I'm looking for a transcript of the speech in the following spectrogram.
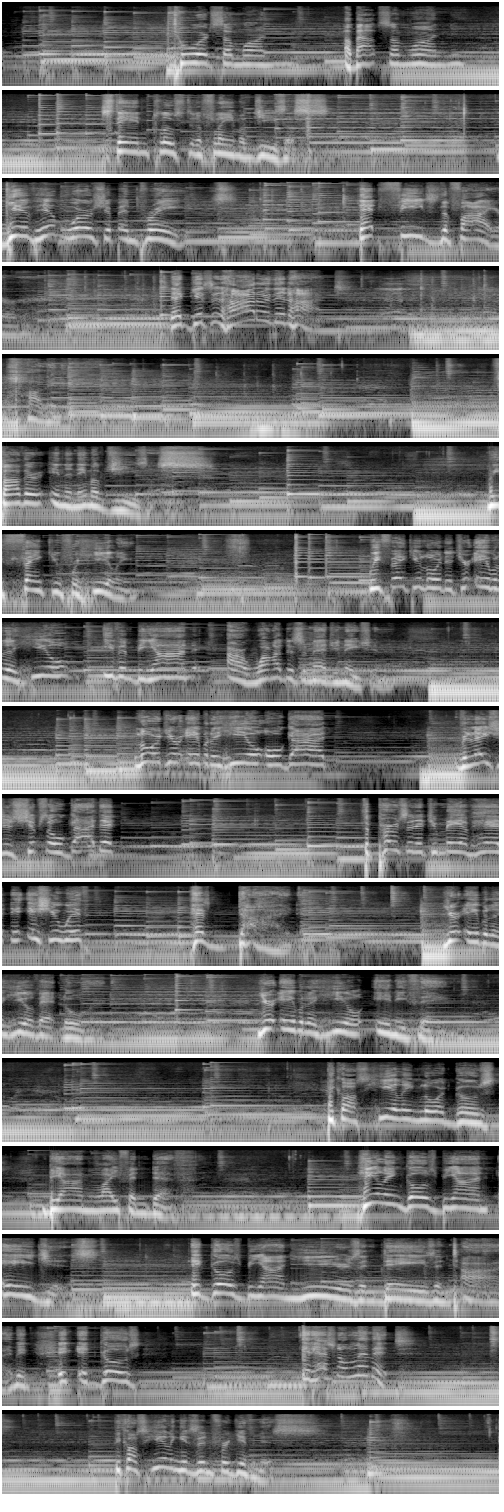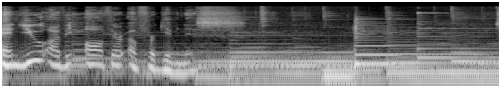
towards someone, about someone, stand close to the flame of Jesus. Give him worship and praise. That feeds the fire. That gets it hotter than hot. Hallelujah. Father, in the name of Jesus, we thank you for healing. We thank you, Lord, that you're able to heal even beyond our wildest imagination. Lord, you're able to heal, oh God, relationships, oh God, that the person that you may have had the issue with has died. You're able to heal that, Lord. You're able to heal anything. Because healing, Lord, goes beyond life and death. Healing goes beyond ages. It goes beyond years and days and time. It, it, it goes, it has no limit. Because healing is in forgiveness. And you are the author of forgiveness.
